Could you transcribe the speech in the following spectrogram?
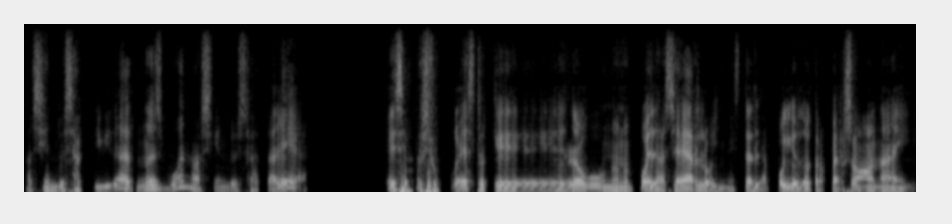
haciendo esa actividad, no es bueno haciendo esa tarea, ese presupuesto que luego uno no puede hacerlo y necesita el apoyo de otra persona y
